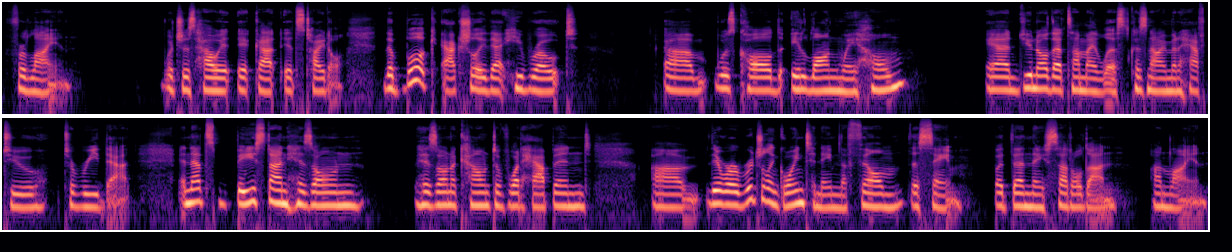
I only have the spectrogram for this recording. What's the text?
for lion which is how it, it got its title the book actually that he wrote um, was called a long way home and you know that's on my list because now i'm going to have to to read that. And that's based on his own his own account of what happened. Um, they were originally going to name the film the same but then they settled on on lion.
